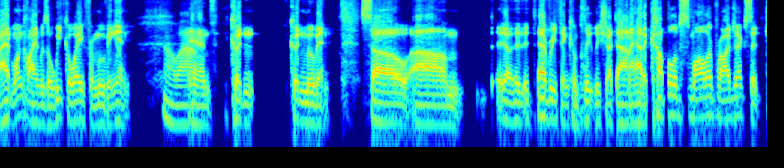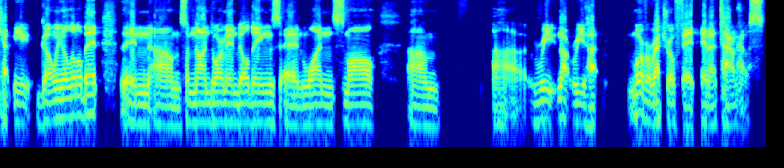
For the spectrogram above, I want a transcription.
I had one client who was a week away from moving in. Oh, wow. And couldn't, couldn't move in. So, um, you know, it, everything completely shut down. I had a couple of smaller projects that kept me going a little bit in um, some non-doorman buildings and one small um, uh, re, not more of a retrofit in a townhouse.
